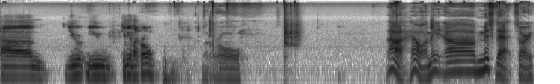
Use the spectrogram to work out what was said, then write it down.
Um, you you give me a luck roll. Luck roll. Ah, hell, I may uh missed that. Sorry.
